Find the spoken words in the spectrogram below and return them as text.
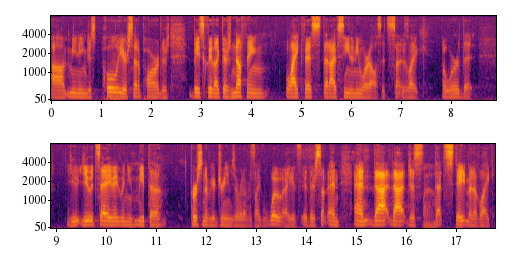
uh, meaning just holy mm. or set apart. There's basically like there's nothing like this that I've seen anywhere else. It's, it's like a word that you you would say maybe when you meet the person of your dreams or whatever. It's like whoa, like it's it, there's some and and that that just wow. that statement of like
